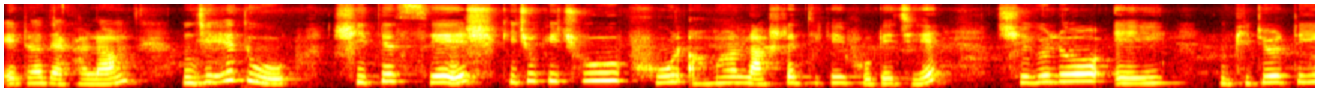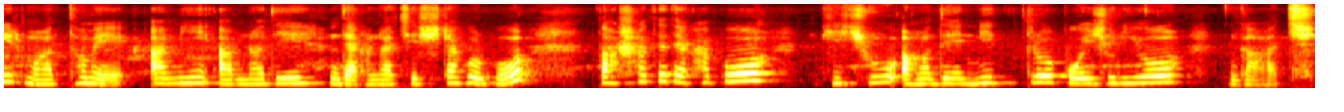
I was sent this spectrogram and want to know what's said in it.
এটা দেখালাম। যেহেতু শীতের শেষ, কিছু কিছু ফুল আমার লাস্টের দিকে ফুটেছে, সেগুলো এই ভিডিওটির মাধ্যমে আমি আপনাদের দেখানোর চেষ্টা করব। তার সাথে দেখাবো কিছু আমাদের নিত্য প্রয়োজনীয় গাছ।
